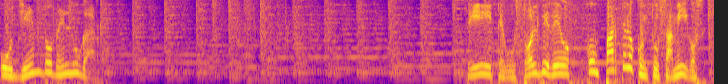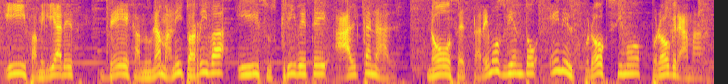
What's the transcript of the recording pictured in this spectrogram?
huyendo del lugar. Si te gustó el video, compártelo con tus amigos y familiares, déjame una manito arriba y suscríbete al canal. Nos estaremos viendo en el próximo programa.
